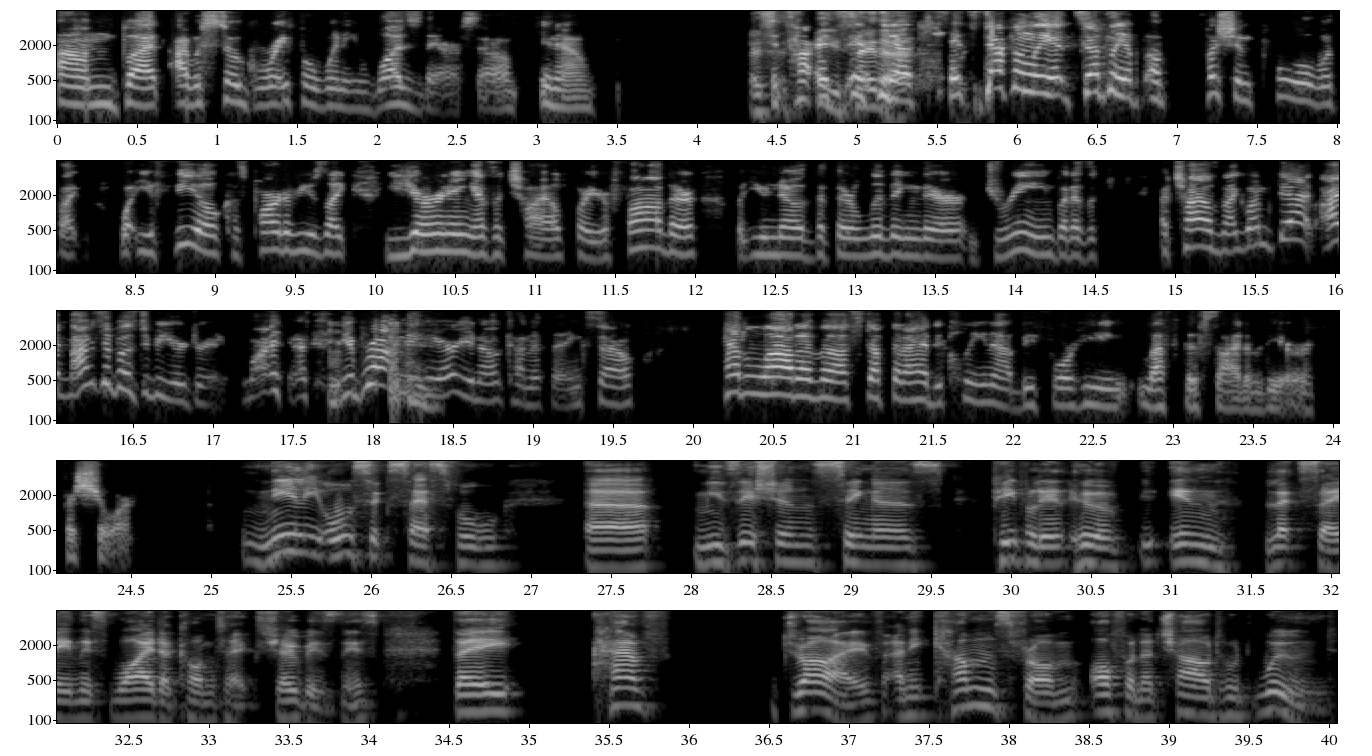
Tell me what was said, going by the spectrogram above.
Um, but I was so grateful when he was there. So you know, it's, it's hard. It's, it's, you know, it's definitely it's definitely a, a push and pull with like what you feel because part of you is like yearning as a child for your father but you know that they're living their dream but as a, a child's like going dad I'm, I'm supposed to be your dream why you brought me here you know kind of thing so had a lot of uh, stuff that i had to clean up before he left this side of the earth for sure nearly all successful uh, musicians singers people in, who are in let's say in this wider context show business they have drive and it comes from often a childhood wound.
